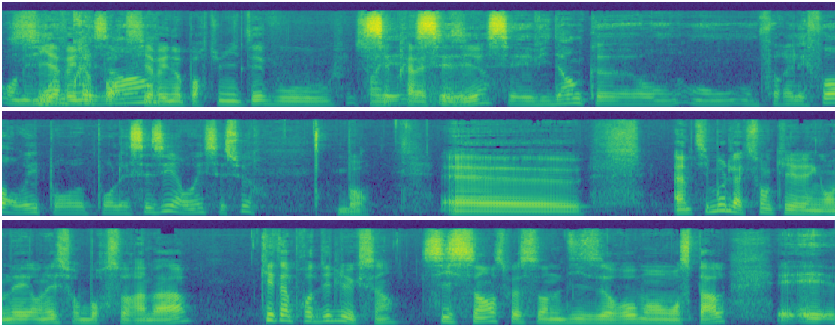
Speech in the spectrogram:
on est moins présent. S'il y avait une opportunité, vous seriez prêt à la saisir C'est évident qu'on on, ferait l'effort oui, pour, pour les saisir, oui, c'est sûr. Bon. Euh, un petit mot de l'action Kering. On est, on est sur Boursorama, qui est un produit de luxe. 670 hein. euros au moment où on se parle. Et,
